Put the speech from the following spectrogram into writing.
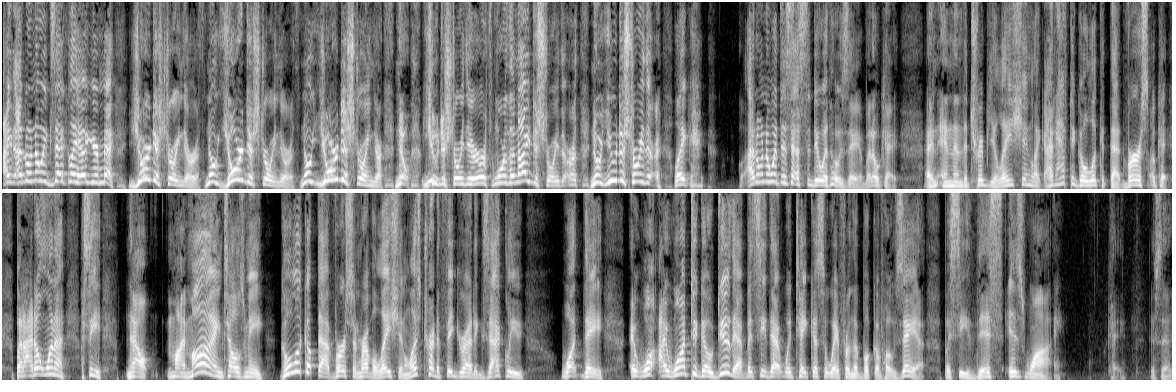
I, I don't know exactly how you're met. You're destroying the earth. No, you're destroying the earth. No, you're destroying the earth. No, you destroy the earth more than I destroy the earth. No, you destroy the earth. Like, I don't know what this has to do with Hosea, but okay. And and then the tribulation, like I'd have to go look at that verse. Okay. But I don't want to see now my mind tells me go look up that verse in Revelation let's try to figure out exactly what they I want to go do that, but see that would take us away from the book of Hosea. But see, this is why. Okay. This is a,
